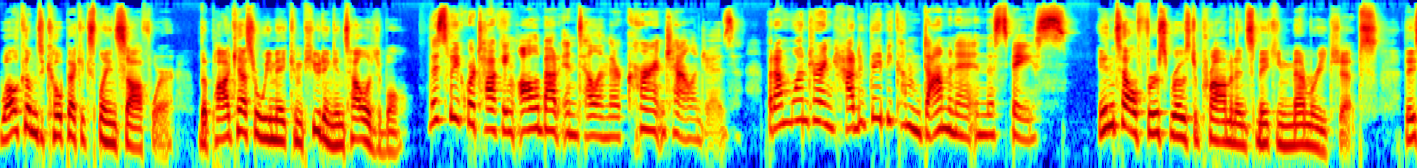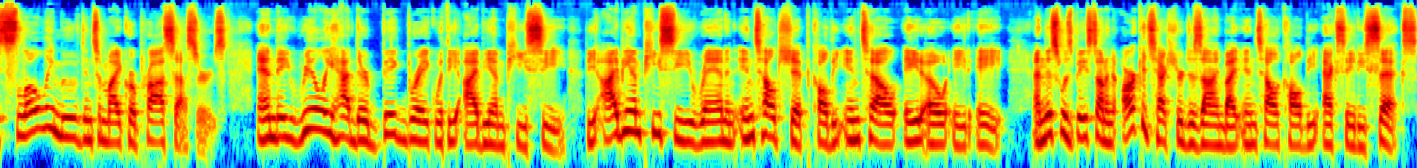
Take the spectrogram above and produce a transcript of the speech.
Welcome to Kopec Explains Software, the podcast where we make computing intelligible. This week we're talking all about Intel and their current challenges, but I'm wondering how did they become dominant in this space? Intel first rose to prominence making memory chips. They slowly moved into microprocessors, and they really had their big break with the IBM PC. The IBM PC ran an Intel chip called the Intel 8088, and this was based on an architecture designed by Intel called the x86.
